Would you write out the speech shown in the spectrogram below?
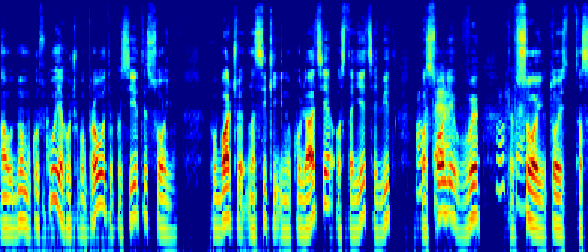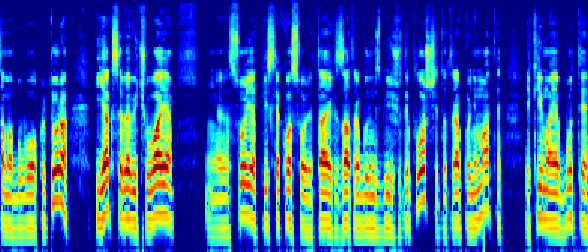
На одному куску я хочу попробувати посіяти сою. Побачу, наскільки інокуляція остається від Ух фасолі в, в сою. Тобто та сама бобова культура, і як себе відчуває е, соя після квасолі. Так як завтра будемо збільшувати площі, то треба розуміти, який має бути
